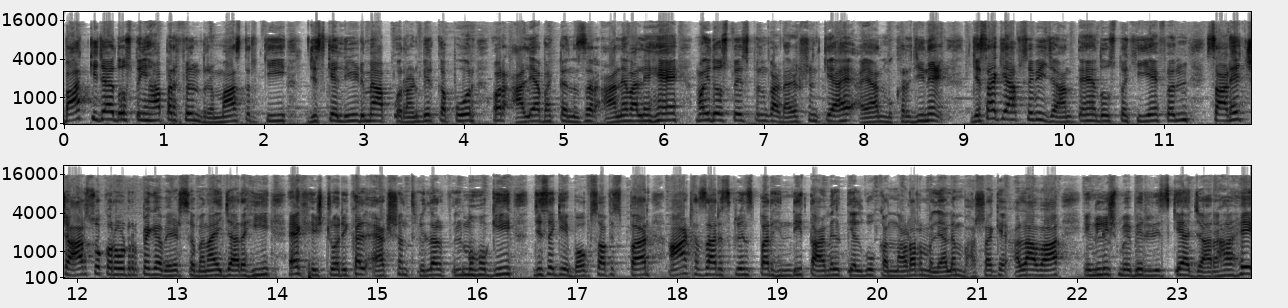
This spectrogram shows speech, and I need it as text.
बात की जाए दोस्तों, यहाँ पर फ़िल्म ब्रह्मास्त्र की, जिसके लीड में आपको रणबीर कपूर और आलिया भट्ट नज़र आने वाले हैं। वहीं दोस्तों, इस फ़िल्म का डायरेक्शन किया है अयान मुखर्जी ने। जैसा कि आप सभी जानते हैं दोस्तों कि यह फ़िल्म साढ़े चार सौ करोड़ रुपए के बजट से बनाई जा रही एक हिस्टोरिकल एक्शन थ्रिलर फ़िल्म होगी, जिसे कि बॉक्स ऑफ़िस पर 8000 स्क्रीन पर हिंदी, तमिल, तेलुगु, कन्नड़ और मलयालम भाषा के अलावा इंग्लिश में भी रिलीज़ किया जा रहा है।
